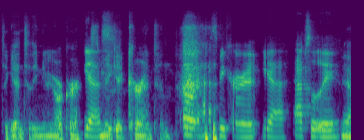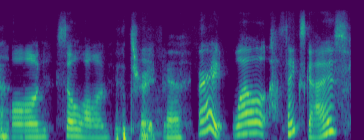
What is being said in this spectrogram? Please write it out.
to get into the New Yorker? Yes. To make it current and Oh, it has to be current. Yeah, absolutely. Yeah. Long. So long. That's right. Yeah. All right. Well, thanks guys.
